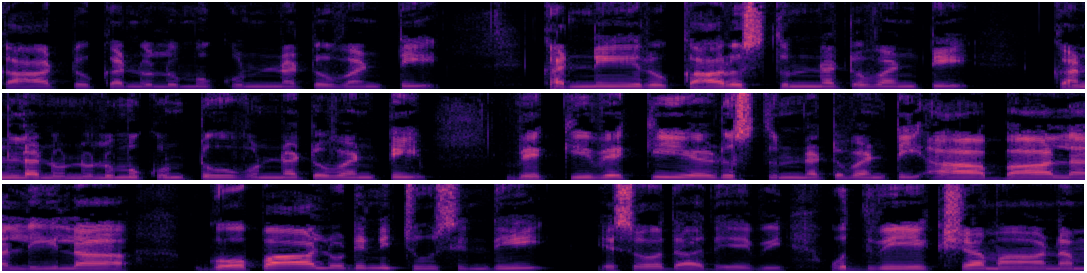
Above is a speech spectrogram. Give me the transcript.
కాటుక నులుముకున్నటువంటి కన్నీరు కారుస్తున్నటువంటి కండ్లను నులుముకుంటూ ఉన్నటువంటి వెక్కి వెక్కి ఏడుస్తున్నటువంటి ఆ బాల లీలా గోపాలుడిని చూసింది యశోదాదేవి. ఉద్వీక్షమాణం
